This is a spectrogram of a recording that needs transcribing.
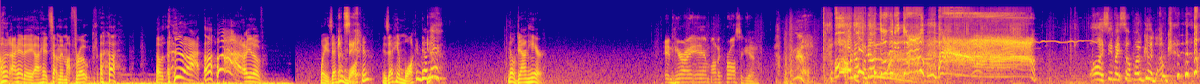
I I had a I had something in my throat. I was you know. Wait, is that him That's it? walking? Is that him walking down there? No, down here. And here I am on a cross again. Oh no, no, somebody no! Ah! Oh, I see myself. I'm good. I'm good.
